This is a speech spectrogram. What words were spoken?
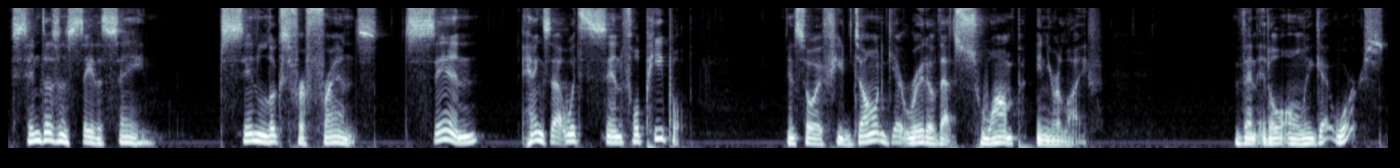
Sin doesn't stay the same. Sin looks for friends. Sin hangs out with sinful people. And so, if you don't get rid of that swamp in your life, then it'll only get worse.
